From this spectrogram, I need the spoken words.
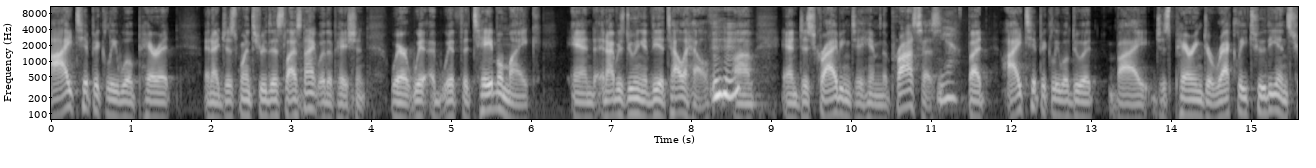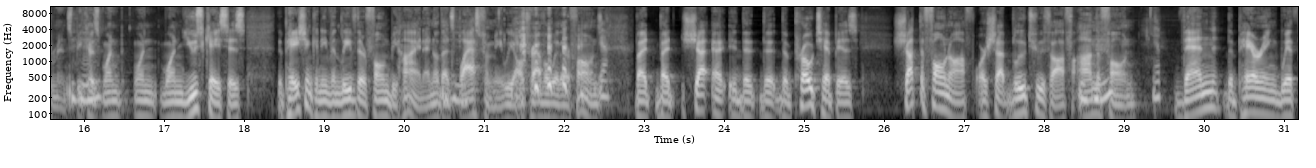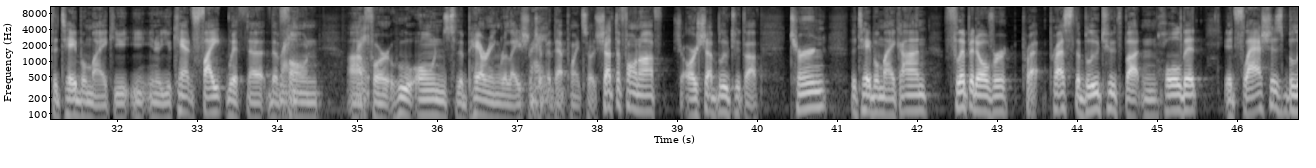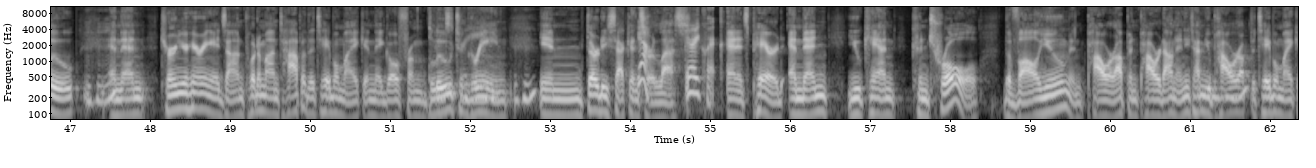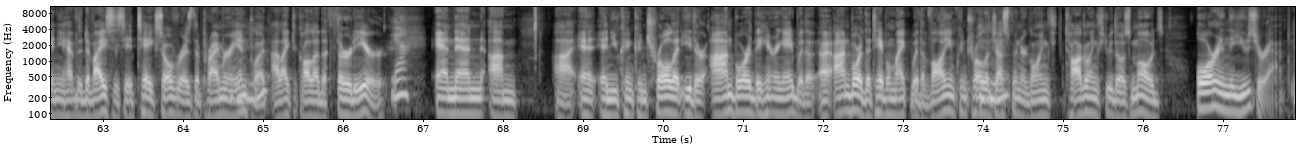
I typically will pair it, and I just went through this last night with a patient where with, with the table mic and and I was doing it via telehealth um, and describing to him the process. Yeah. But I typically will do it by just pairing directly to the instruments because one, one, one use case is the patient can even leave their phone behind. I know that's blasphemy. We all travel with our phones. Yeah. But but shut uh, the, the the pro tip is shut the phone off or shut Bluetooth off on the phone. Yep. Then the pairing with the table mic. You you, you know you can't fight with the the Right. phone. Uh, Right. For who owns the pairing relationship Right. at that point. So shut the phone off or shut Bluetooth off. Turn the table mic on, flip it over, pre- press the Bluetooth button, hold it. It flashes blue, Mm-hmm. and then turn your hearing aids on, put them on top of the table mic, and they go from blue to green, in 30 seconds Mm-hmm. Yeah, or less. very quick. And it's paired. And then you can control the volume and power up and power down. Anytime you power Mm-hmm. up the table mic and you have the devices, it takes over as the primary input. I like to call it a third ear. Mm-hmm. Yeah. And then, um, uh, and, and you can control it either onboard the hearing aid with a uh, onboard the table mic with a volume control Mm-hmm. adjustment or going toggling through those modes, or in the user app.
